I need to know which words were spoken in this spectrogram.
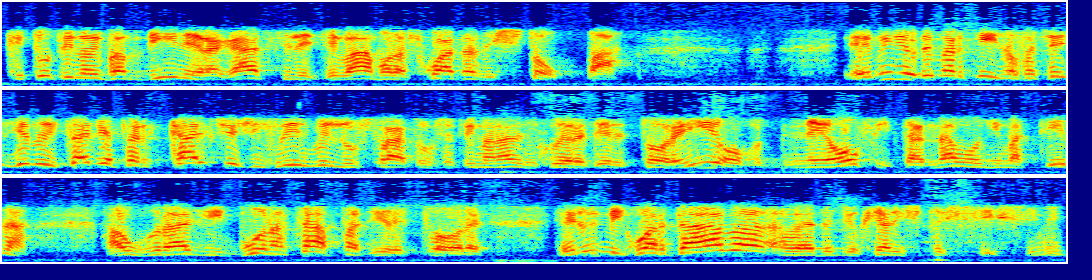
che tutti noi bambini e ragazzi leggevamo, La squadra di Stoppa. Emilio De Martino faceva il Giro d'Italia per Calcio e Ciclismo Illustrato, un settimanale di cui era direttore. Io, neofita, andavo ogni mattina augurargli buona tappa direttore e lui mi guardava, aveva degli occhiali spessissimi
